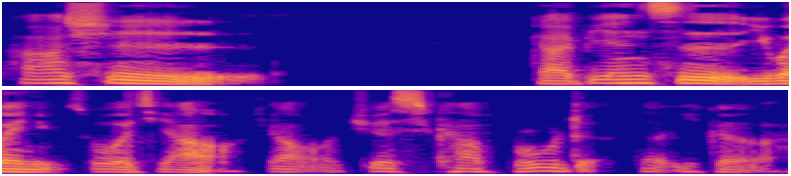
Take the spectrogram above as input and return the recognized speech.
它是。改编自一位女作家叫 Jessica Bruder 的一个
